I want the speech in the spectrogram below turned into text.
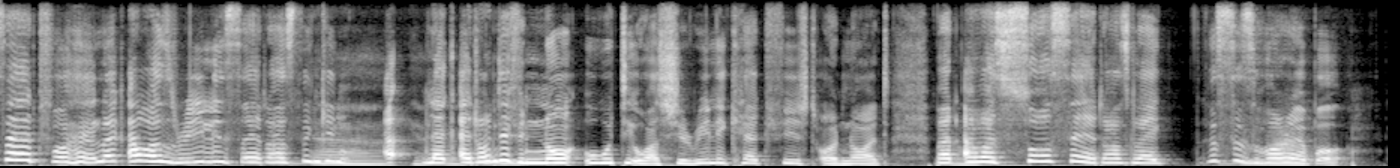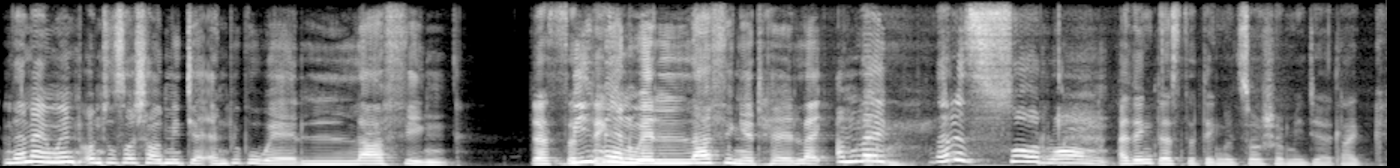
sad for her. Like I was really sad. I was thinking, Yeah, I- yeah, like I don't even know Uti was she really catfished or not. But Mm. I was so sad. I was like, this is horrible. Then I went onto social media and people were laughing. That's the Women thing. were laughing at her. Like I'm like, that is so wrong. I think that's the thing with social media. Like,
